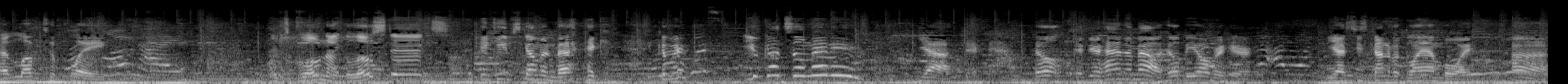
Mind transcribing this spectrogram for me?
at Love to Play. Glow night. It's glow night, glow sticks. He keeps coming back. Come here. You've got so many. Yeah. He'll, if you're handing him out, he'll be over here. Yes, he's kind of a glam boy. Huh.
